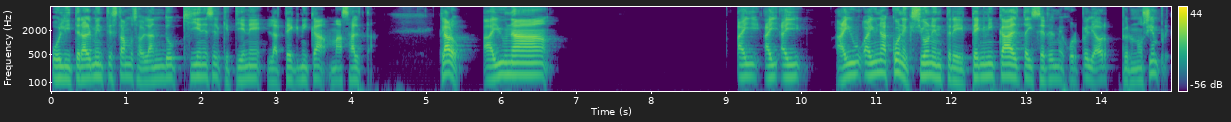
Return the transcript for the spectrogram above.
¿O literalmente estamos hablando quién es el que tiene la técnica más alta? Claro, hay una... Hay, hay, hay, hay, una conexión entre técnica alta y ser el mejor peleador, pero no siempre.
